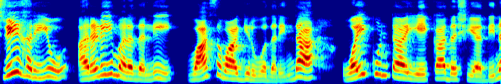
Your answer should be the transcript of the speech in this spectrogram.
ಶ್ರೀಹರಿಯು ಅರಳಿ ಮರದಲ್ಲಿ ವಾಸವಾಗಿರುವುದರಿಂದ ವೈಕುಂಠ ಏಕಾದಶಿಯ ದಿನ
